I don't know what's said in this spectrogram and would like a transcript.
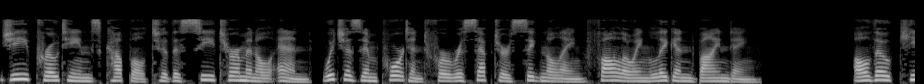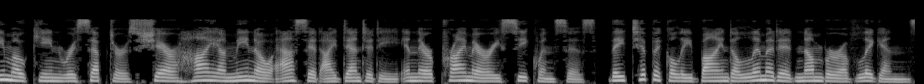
G proteins couple to the C-terminal end, which is important for receptor signaling following ligand binding. Although chemokine receptors share high amino acid identity in their primary sequences, they typically bind a limited number of ligands.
